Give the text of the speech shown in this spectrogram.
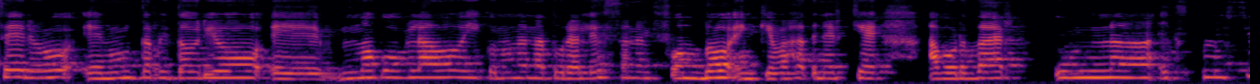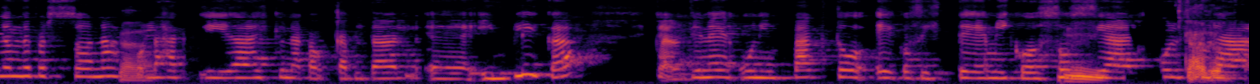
cero en un territorio eh, no poblado y con una naturaleza en el fondo en que vas a tener que abordar una explosión de personas por las actividades que una capital eh, implica claro, tiene un impacto ecosistémico, mm, social, cultural,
